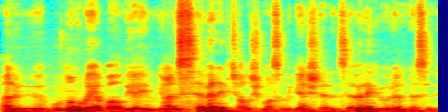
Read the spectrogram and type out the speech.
hani e, buradan oraya bağlayayım, yani severek çalışmasını gençlerin, severek öğrenmesini,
